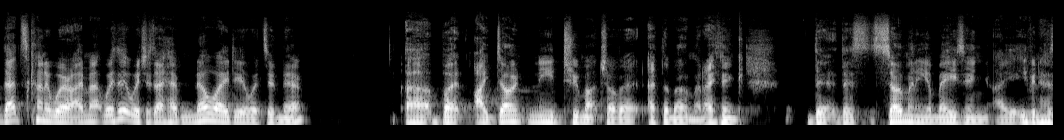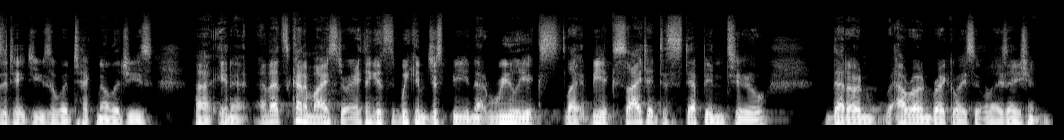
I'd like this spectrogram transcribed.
that's kind of where I'm at with it, which is I have no idea what's in there. Uh, but I don't need too much of it at the moment. I think the, there's so many amazing, I even hesitate to use the word technologies uh, in it. And that's kind of my story. I think it's, we can just be in that really, ex- like, be excited to step into that own, our own breakaway civilization.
